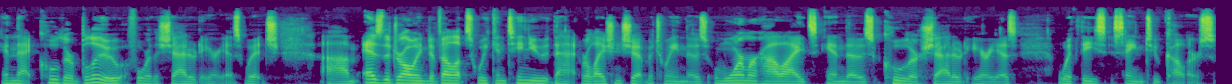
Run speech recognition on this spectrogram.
and that cooler blue for the shadowed areas, which, um, as the drawing develops, we continue that relationship between those warmer highlights and those cooler shadowed areas with these same two colors.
